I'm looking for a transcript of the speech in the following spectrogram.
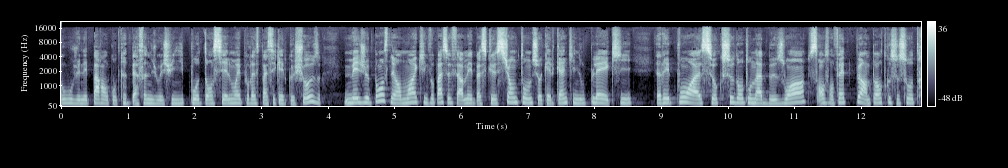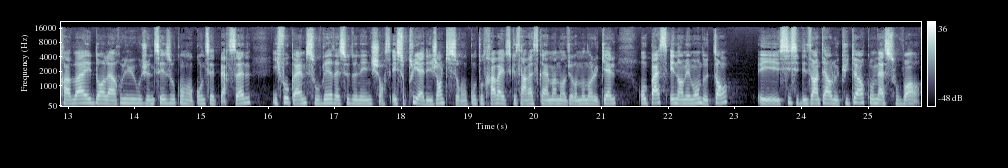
ou je n'ai pas rencontré de personnes. Je me suis dit potentiellement il pourrait se passer quelque chose, mais je pense néanmoins qu'il ne faut pas se fermer parce que si on tombe sur quelqu'un qui nous plaît et qui répond à ce, ce dont on a besoin. En, fait, peu importe que ce soit au travail, dans la rue ou je ne sais où qu'on rencontre cette personne, il faut quand même s'ouvrir et se donner une chance. Et surtout, il y a des gens qui se rencontrent au travail parce que ça reste quand même un environnement dans lequel on passe énormément de temps. Et si c'est des interlocuteurs qu'on a souvent,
